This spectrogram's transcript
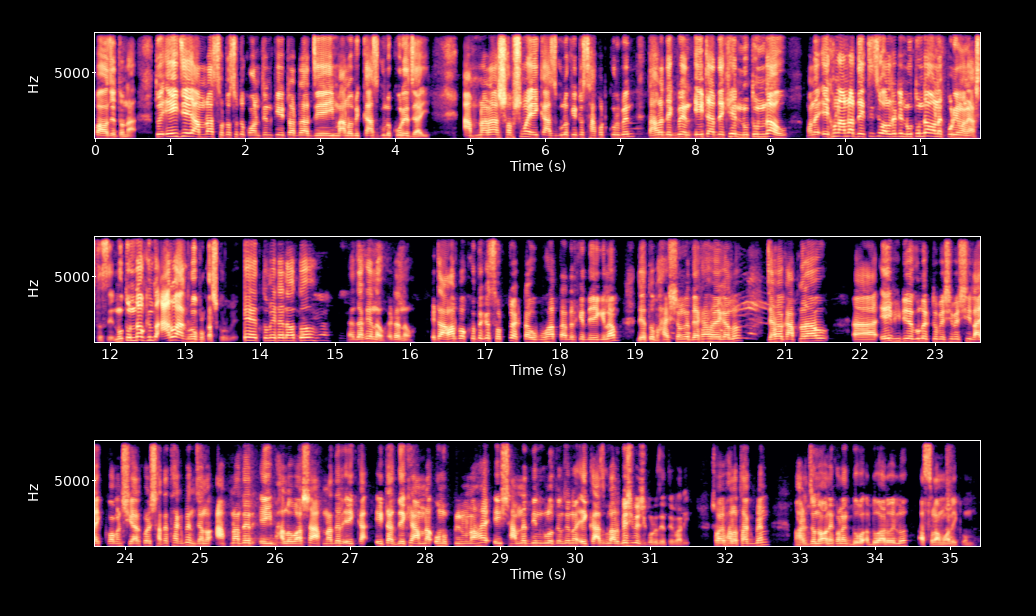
পাওয়া যেত- না। তো এই যে আমরা ছোট ছোট কন্টেন্ট ক্রিয়েটররা যে এই মানবিক কাজগুলো করে যাই আপনারা সবসময় এই কাজগুলোকে একটু সাপোর্ট করবেন। তাহলে দেখবেন এইটা দেখে নতুনরাও মানে এখন আমরা দেখতেছি অলরেডি নতুনরাও অনেক পরিমাণে আসতেছে। নতুনরাও কিন্তু আরও আগ্রহ প্রকাশ করবে। তুমি এটা নাও তো। হ্যাঁ, যাকে নাও এটা নাও। এটা আমার পক্ষ থেকে ছোট্ট একটা উপহার তাদেরকে দিয়ে গেলাম। যেহেতু ভাইয়ের সঙ্গে দেখা হয়ে গেল। যাই হোক আপনারাও এই ভিডিওগুলো একটু বেশি বেশি লাইক কমেন্ট শেয়ার করে সাথে থাকবেন যেন আপনাদের এই ভালোবাসা, আপনাদের এই এটা দেখে আমরা অনুপ্রেরণা হয়, এই সামনের দিনগুলোতে যেন এই কাজগুলো আর বেশি বেশি করে যেতে পারি। সবাই ভালো থাকবেন। ভাইয়ের জন্য অনেক অনেক দোয়া- রইল। আসসালামু আলাইকুম।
